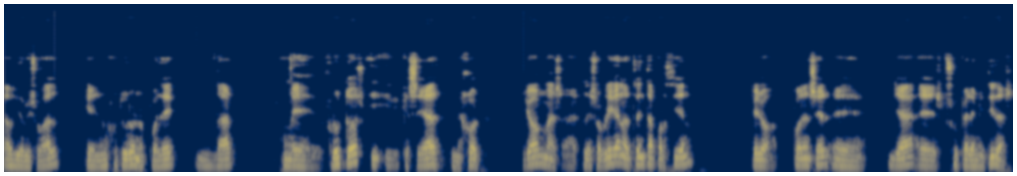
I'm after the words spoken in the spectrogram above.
audiovisual que en un futuro nos puede dar eh, frutos y, que sea mejor. Yo aún más, les obligan al 30% pero pueden ser eh, ya eh, super emitidas.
